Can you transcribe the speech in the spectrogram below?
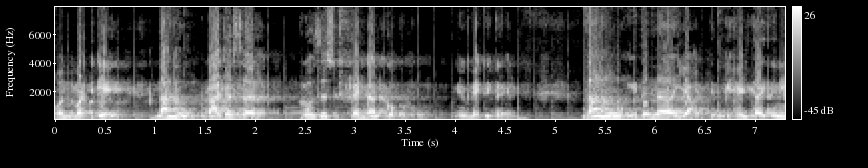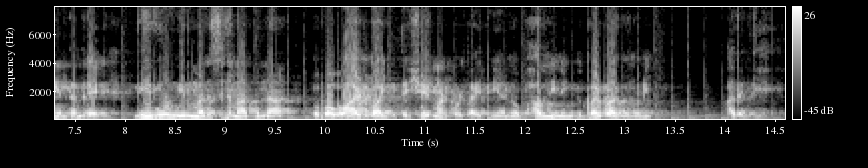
ಒಂದ್ ಮಟ್ಟಿಗೆ ನಾನು ರಾಜಾ ಸರ್ ಕ್ಲೋಸೆಸ್ಟ್ ಫ್ರೆಂಡ್ ಅನ್ಕೋಬಹುದು, ನೀವು ಬೇಕಿದ್ರೆ. ನಾನು ಇದನ್ನ ಯಾಕೆ ನಿಮ್ಗೆ ಹೇಳ್ತಾ ಇದ್ದೀನಿ ಅಂತಂದ್ರೆ, ನೀವು ನಿಮ್ ಮನಸ್ಸಿನ ಮಾತನ್ನ ಒಬ್ಬ ವಾರ್ಡ್ ಬಾಯ್ ಜೊತೆ ಶೇರ್ ಮಾಡ್ಕೊಳ್ತಾ ಇದ್ದೀನಿ ಅನ್ನೋ ಭಾವನೆ ನಿಮ್ಗೆ ಬರಬಾರ್ದು ನೋಡಿ. ಅದಕ್ಕೆ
